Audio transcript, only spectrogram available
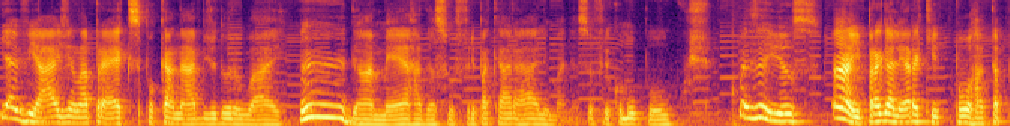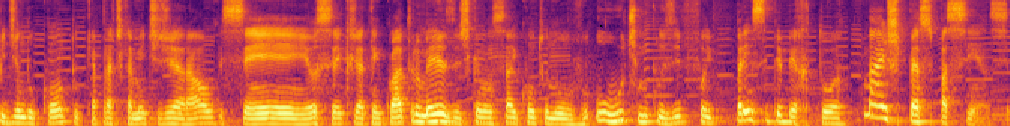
e a viagem lá pra Expo Cannabis do Uruguai. Ah, deu uma merda, sofri pra caralho, mano. Sofri como poucos. Mas é isso. Ah, e pra galera que, porra, tá pedindo conto, que é praticamente geral. Sim, eu sei que já tem quatro meses que não sai conto novo. O último, inclusive, foi Príncipe Bertô. Mas peço paciência.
